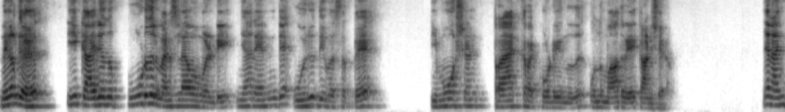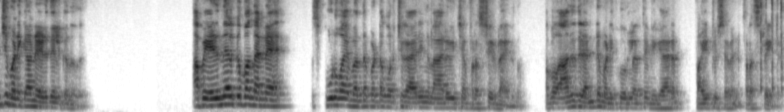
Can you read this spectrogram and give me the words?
നിങ്ങൾക്ക് ഈ കാര്യം ഒന്ന് കൂടുതൽ മനസ്സിലാവാൻ വേണ്ടി ഞാൻ എന്റെ ഒരു ദിവസത്തെ ഇമോഷൻ ട്രാക്ക് റെക്കോർഡ് ചെയ്യുന്നത് ഒന്ന് മാത്രമേ കാണിച്ചു തരാം. ഞാൻ അഞ്ചു മണിക്കാണ് എഴുന്നേൽക്കുന്നത്. അപ്പൊ എഴുന്നേൽക്കുമ്പോൾ തന്നെ സ്കൂളുമായി ബന്ധപ്പെട്ട കുറച്ച് കാര്യങ്ങൾ ആലോചിച്ചാൽ ഫ്രസ്ട്രേറ്റഡ് ആയിരുന്നു. അപ്പോൾ ആദ്യത്തെ രണ്ട് മണിക്കൂറിലത്തെ വികാരം ഫൈവ് ടു സെവൻ ഫ്രസ്ട്രേറ്റഡ്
